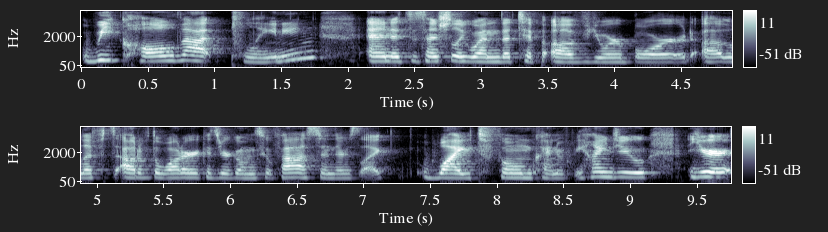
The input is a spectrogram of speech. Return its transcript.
we call that planing. And it's essentially when the tip of your board uh, lifts out of the water because you're going so fast and there's like white foam kind of behind you. You're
